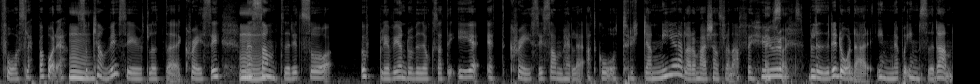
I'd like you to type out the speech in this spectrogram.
få släppa på det Mm. så kan vi se ut lite crazy. Men Mm. samtidigt så upplever ju ändå vi också att det är ett crazy samhälle att gå och trycka ner alla de här känslorna. För hur Exakt. blir det då där inne på insidan?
